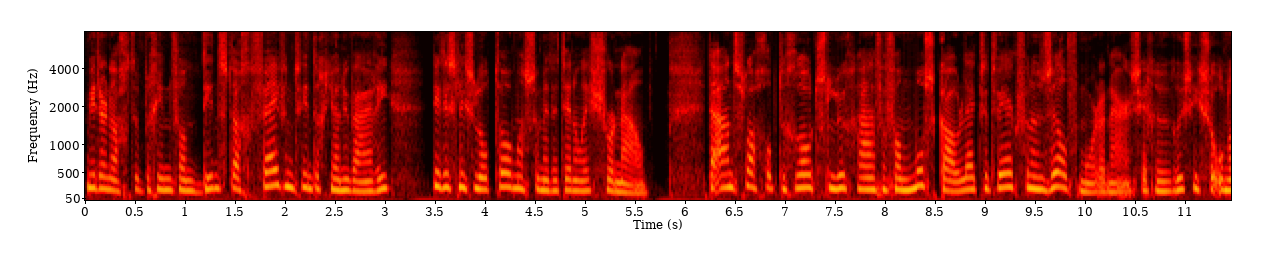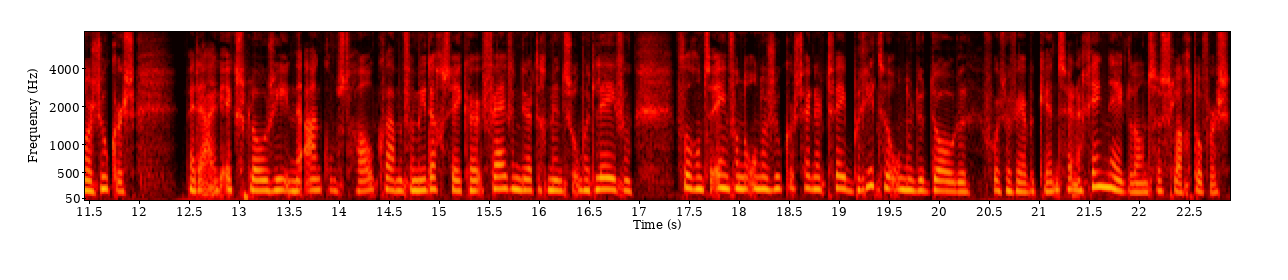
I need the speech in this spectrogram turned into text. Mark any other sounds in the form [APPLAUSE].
Middernacht, het begin van dinsdag 25 januari. Dit is Lieselot Thomassen met het NOS-journaal. De aanslag op de grootste luchthaven van Moskou lijkt het werk van een zelfmoordenaar, zeggen Russische onderzoekers. Bij de explosie in de aankomsthal kwamen vanmiddag zeker 35 mensen om het leven. Volgens een van de onderzoekers zijn er twee Britten onder de doden. Voor zover bekend zijn er geen Nederlandse slachtoffers.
